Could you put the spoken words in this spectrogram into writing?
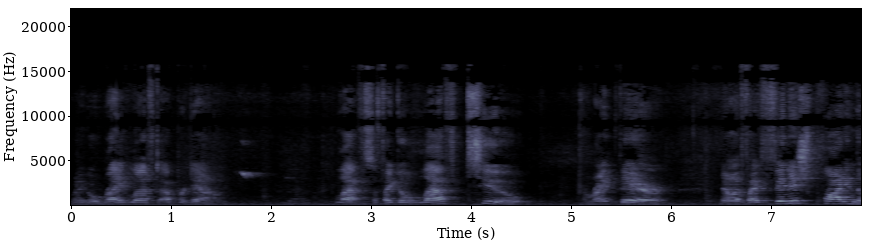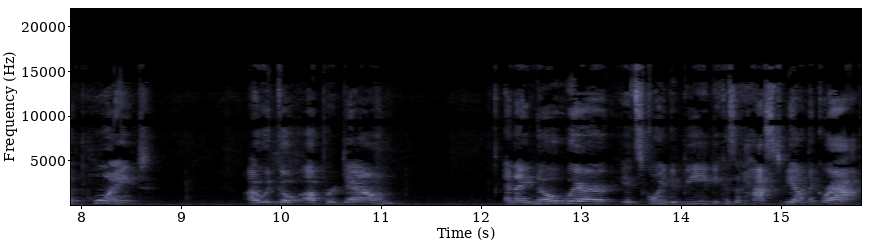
Would I go right, left, up, or down? Left. So if I go left 2, I'm right there. Now if I finish plotting the point, I would go up or down. And I know where it's going to be because it has to be on the graph.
